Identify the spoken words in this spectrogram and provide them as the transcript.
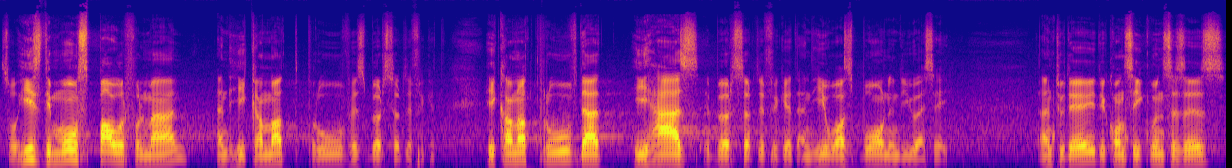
So he's the most powerful man, and he cannot prove his birth certificate. He cannot prove that he has a birth certificate and he was born in the USA. And today, the consequences is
